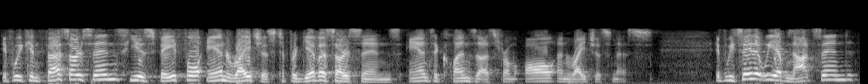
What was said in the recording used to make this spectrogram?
If we confess our sins, he is faithful and righteous to forgive us our sins and to cleanse us from all unrighteousness. If we say that we have not sinned,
